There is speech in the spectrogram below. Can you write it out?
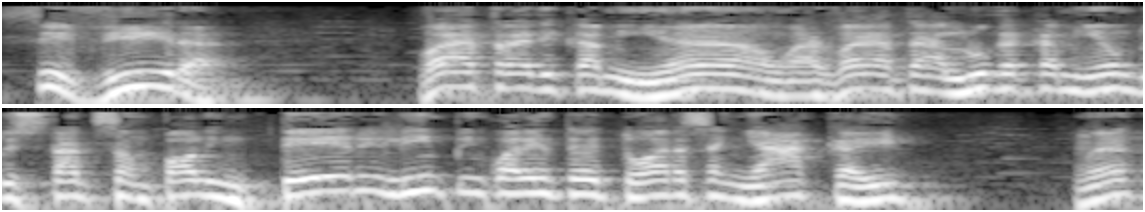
Se vira vai atrás de caminhão, vai até aluga caminhão do estado de São Paulo inteiro e limpa em 48 horas essa nhaca aí, né?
